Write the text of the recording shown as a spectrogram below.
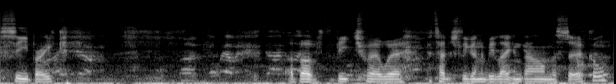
sea break above the beach where we're potentially going to be laying down the circle.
